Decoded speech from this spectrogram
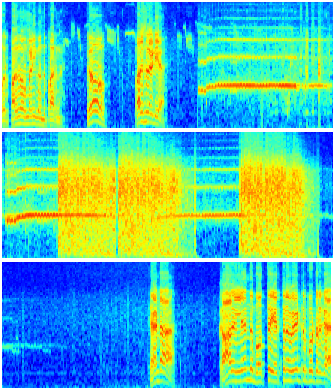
ஒரு பதினோரு மணிக்கு வந்து பாருங்க. யோ பரிசு அடியா ஏண்டா காலையில இருந்து மொத்தம் எத்தனை வேட்டு போட்டிருக்க?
